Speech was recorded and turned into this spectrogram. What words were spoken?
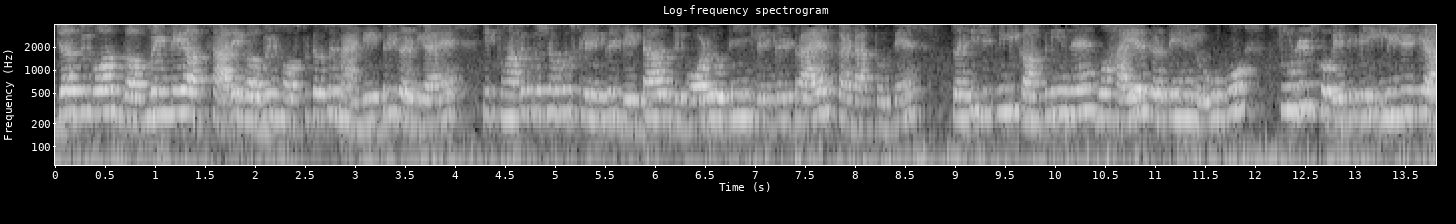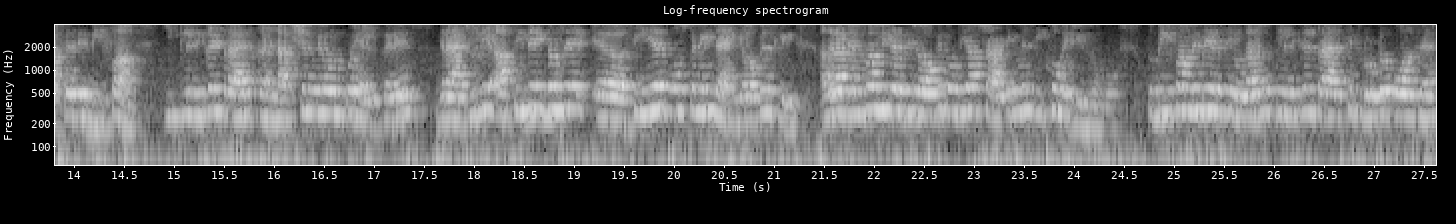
जस्ट बिकॉज़ गवर्नमेंट ने अब सारे गवर्नमेंट हॉस्पिटल्स में मैंडेटरी कर दिया है कि वहाँ पे कुछ ना कुछ क्लिनिकल डेटाज रिकॉर्ड होते हैं क्लिनिकल ट्रायल्स कंडक्ट होते हैं। तो ऐसी जितनी भी कंपनीज़ हैं, वो हायर करते हैं लोगों को स्टूडेंट्स को basically immediately after the B pharm की क्लिनिकल ट्रायल्स कंडक्शन में उनको हेल्प करें। ग्रेजुअली आप सीधे एकदम से सीनियर पोस्ट पे नहीं जाएँगे ऑब्वियसली अगर आप एम भी करके जाओगे तो भी आप स्टार्टिंग में सीखोगे चीज़ों को। तो बी में भी ऐसे ही होता है, जो क्लिनिकल ट्रायल्स के प्रोटोकॉल्स हैं,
